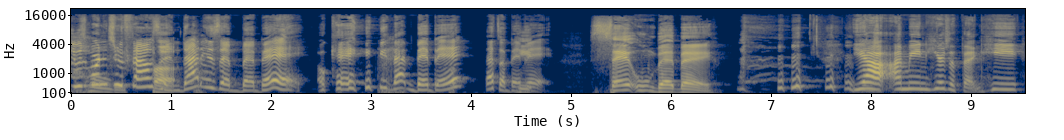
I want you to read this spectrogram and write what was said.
he was born in 2000. fuck. That is a bebe. Okay, that bebe. That's a bebe. say un bebe. Yeah, I mean, here's the thing. He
